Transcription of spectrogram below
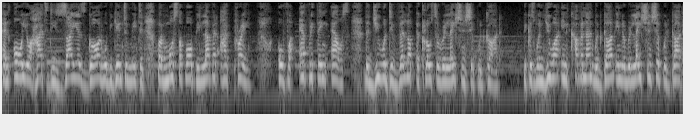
and all your heart desires, God will begin to meet it. But most of all, beloved, I pray over everything else that you will develop a closer relationship with God. Because when you are in covenant with God, in a relationship with God,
